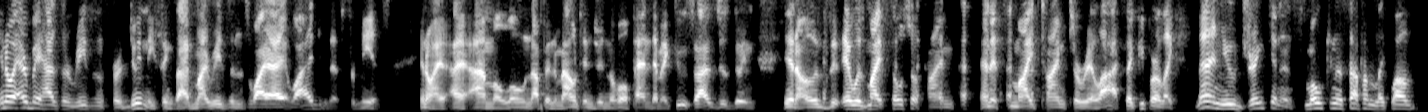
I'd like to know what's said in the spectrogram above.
you know everybody has their reasons for doing these things i have my reasons why i why i do this for me it's you know, I, I am alone up in the mountain during the whole pandemic too. So I was just doing, you know, it was, it was my social time and it's my time to relax. Like people are like, man, you drinking and smoking and stuff. I'm like, well,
